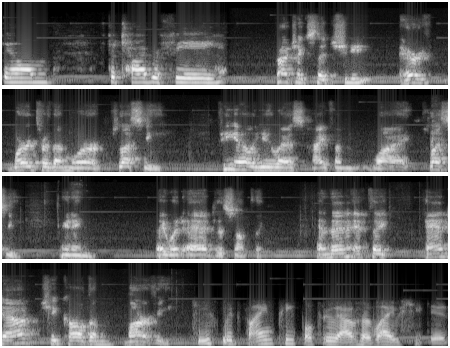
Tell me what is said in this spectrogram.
film, photography, projects that she, her word for them were plusy, P L U S hyphen Y, plusy, meaning they would add to something. And then if they panned out, she called them Marvy. She would find people throughout her life, she did,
